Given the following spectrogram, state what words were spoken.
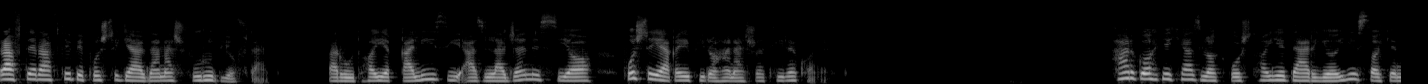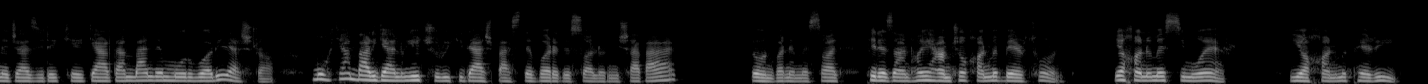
رفته رفته به پشت گردنش فرو بیفتد و رودهای قلیزی از لجن سیاه پشت یقه پیراهنش را تیره کند. هرگاه یکی از لاکپشت های دریایی ساکن جزیره که گردنبند مرواریدش را محکم بر گلوی چروکیدهاش بسته وارد سالن می شود به عنوان مثال پیرزنهای همچون خانم برتون یا خانم سیموئر یا خانم پری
